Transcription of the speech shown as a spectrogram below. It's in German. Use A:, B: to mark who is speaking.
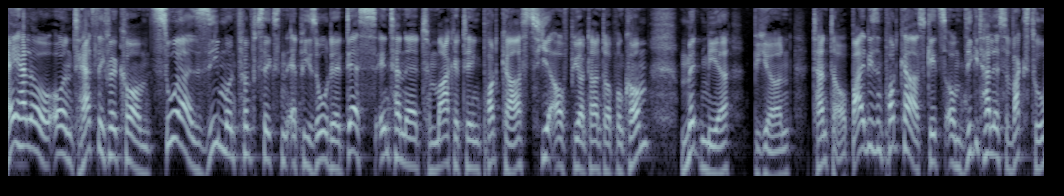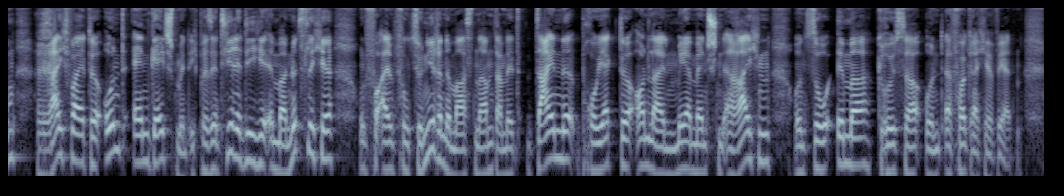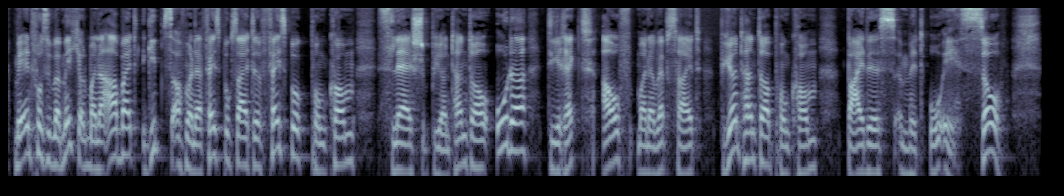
A: Hey, hallo und herzlich willkommen zur 57. Episode des Internet Marketing Podcasts hier auf björntantau.com mit mir, Björn Tantau. Bei diesem Podcast geht es um digitales Wachstum, Reichweite und Engagement. Ich präsentiere dir hier immer nützliche und vor allem funktionierende Maßnahmen, damit deine Projekte online mehr Menschen erreichen und so immer größer und erfolgreicher werden. Mehr Infos über mich und meine Arbeit gibt's auf meiner Facebook-Seite facebook.com slash Björn Tantau oder direkt auf meiner Website björntantau.com beides mit OE. So,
